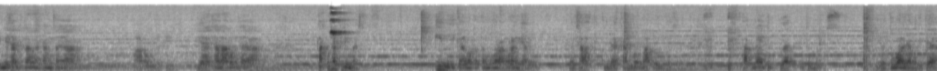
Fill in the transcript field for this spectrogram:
ini saya rencana akan saya Larung tadi. ya saya larung saya takutnya gini mas. Ini kalau ketemu orang-orang yang yang salah digunakan mohon maaf ini guys takutnya itu buat itu mas. Ritual yang tidak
